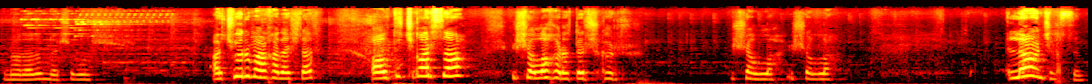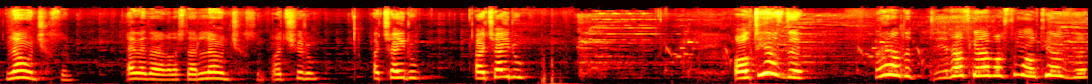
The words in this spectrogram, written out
Şunu alalım da şu boş. Açıyorum arkadaşlar. Altı çıkarsa inşallah karakter çıkar. İnşallah inşallah. Leon çıksın. Leon çıksın. Evet arkadaşlar Leon çıksın. Açıyorum. Açıyorum. Açıyorum. Altı yazdı. Herhalde rastgele bastım altı yazdı.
